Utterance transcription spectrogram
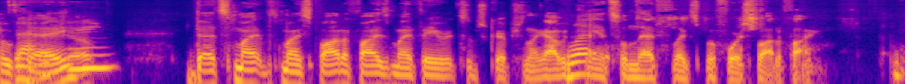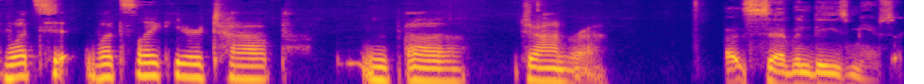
Is that a Okay, thing? that's my my Spotify is my favorite subscription. Like I would What- cancel Netflix before Spotify. what's what's like your top uh, genre? Uh, 70s music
